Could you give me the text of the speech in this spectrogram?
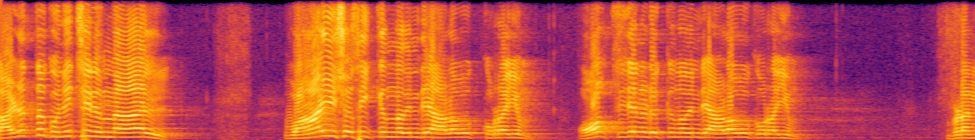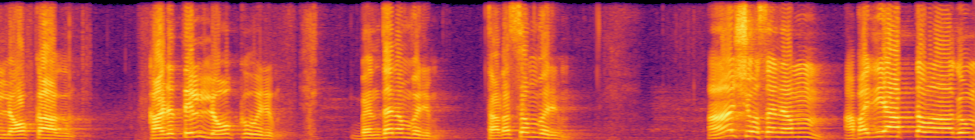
കഴുത്ത് കുനിച്ചിരുന്നാൽ വായു ശ്വസിക്കുന്നതിന്റെ അളവ് കുറയും. ഓക്സിജൻ എടുക്കുന്നതിന്റെ അളവ് കുറയും. ഇവിടെ ലോക്കാകും. കഴുത്തിൽ ലോക്ക് വരും. ബന്ധനം വരും. തടസ്സം വരും. ആശ്വസനം അപര്യാപ്തമാകും.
